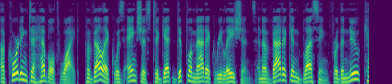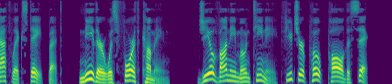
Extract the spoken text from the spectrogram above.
According to Hebblethwaite, Pavelic was anxious to get diplomatic relations and a Vatican blessing for the new Catholic state but neither was forthcoming. Giovanni Montini future Pope Paul VI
